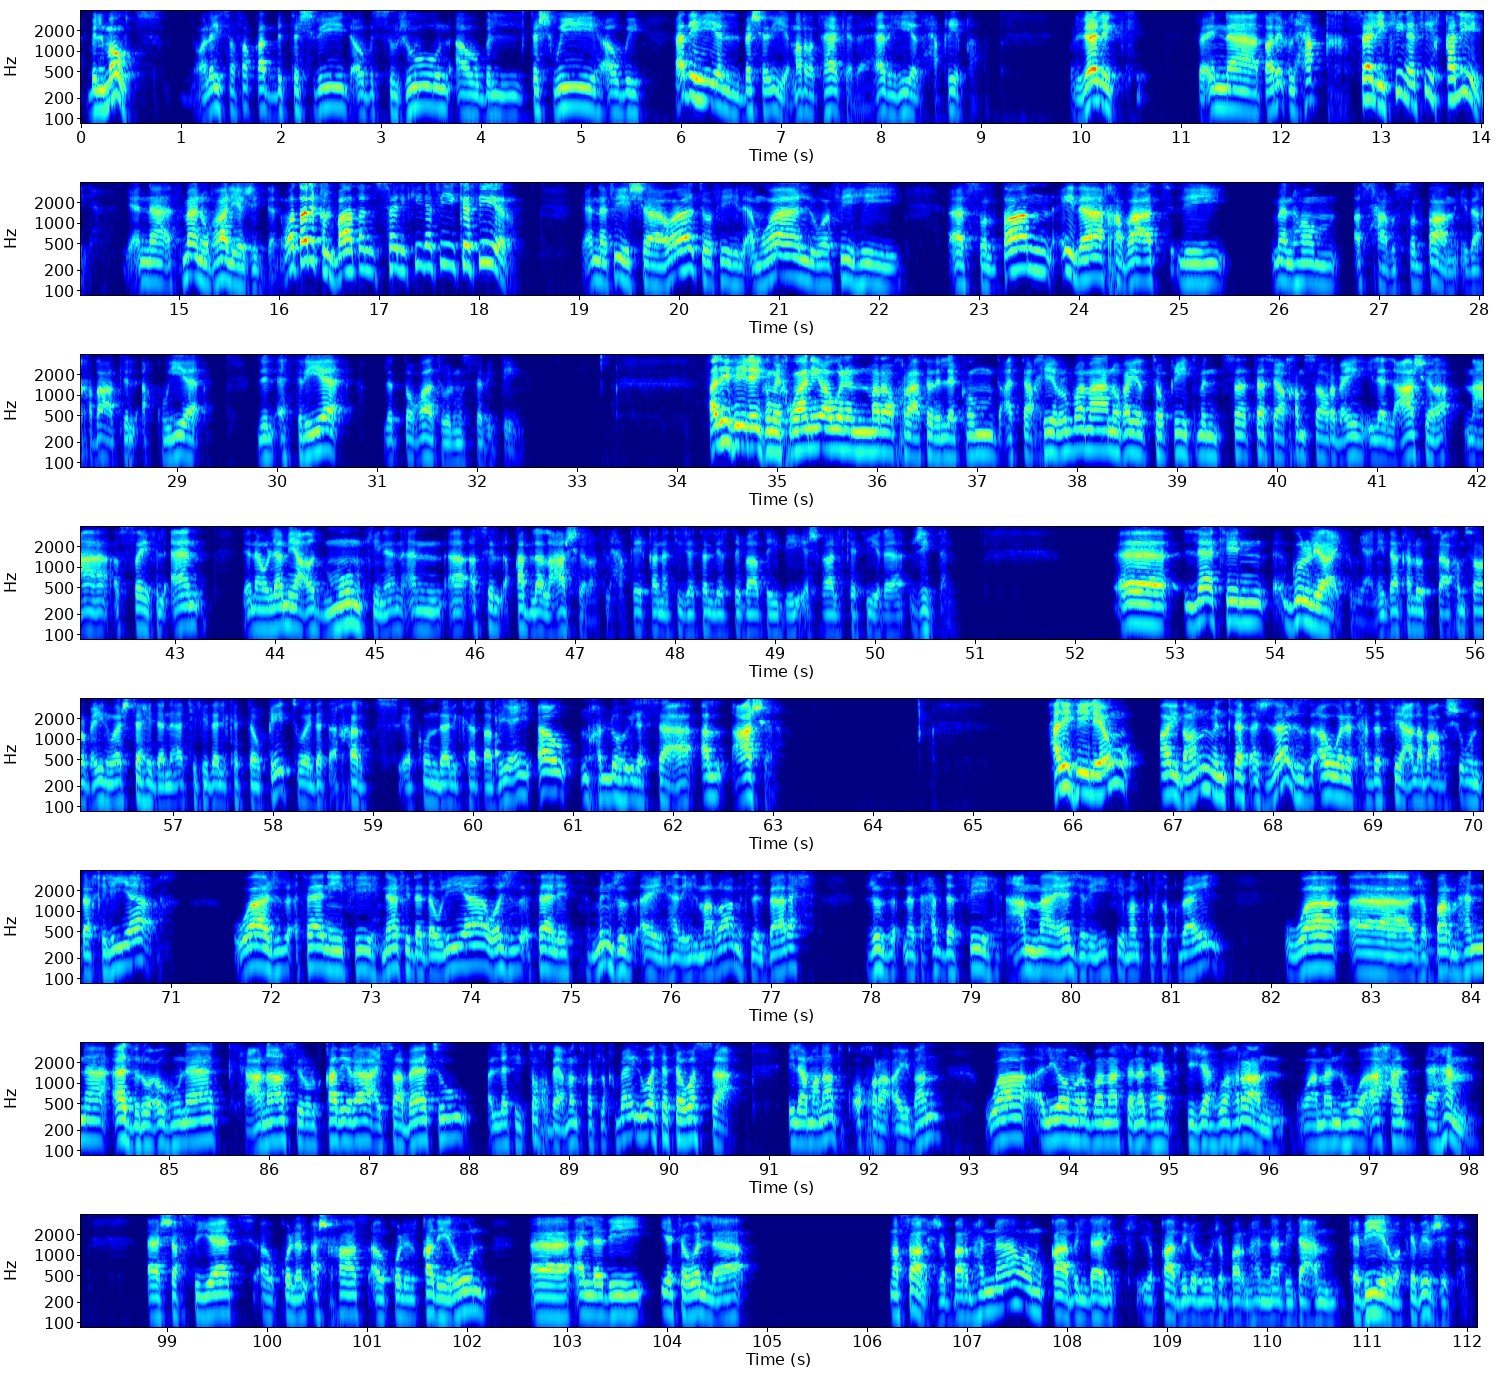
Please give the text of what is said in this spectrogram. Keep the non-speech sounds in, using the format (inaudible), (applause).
بالموت وليس فقط بالتشريد أو بالسجون أو بالتشويه أو ب هذه هي البشرية مرت هكذا هذه هي الحقيقة ولذلك فإن طريق الحق سالكين فيه قليل لأن أثمانه غالية جدا. وطريق الباطل سالكين فيه كثير لأن فيه الشهوات وفيه الأموال وفيه السلطان إذا خضعت لمن هم أصحاب السلطان إذا خضعت للأقوياء للأثرياء للطغاة والمستبدين. حديثي إليكم إخواني. أولا مرة أخرى أعتذر لكم. على التأخير ربما نغير التوقيت من 9:45 إلى العاشرة مع الصيف الآن لأنه لم يعد ممكنا أن أصل قبل العاشرة. في الحقيقة نتيجة لارتباطي بأشغال كثيرة جدا. أه لكن قولوا لي رأيكم يعني. إذا خلوا 9:45 وأجتهد أن آتي في ذلك التوقيت وإذا تأخرت يكون ذلك طبيعي أو نخلوه إلى الساعة العاشرة. حديثي اليوم أيضا من ثلاث أجزاء جزء أول أتحدث فيه على بعض الشؤون الداخلية وجزء ثاني فيه نافذة دولية وجزء ثالث من جزئين هذه المرة مثل البارح. جزء نتحدث فيه عما يجري في منطقة القبائل وجبار مهنا أذرع هناك عناصر القذرة عصاباته التي تخضع منطقة القبائل وتتوسع إلى مناطق أخرى أيضا. واليوم ربما سنذهب في اتجاه وهران ومن هو أحد أهم الشخصيات أو قل الأشخاص أو قل القديرون آه الذي يتولى مصالح جبار مهنا ومقابل ذلك يقابله جبار مهنا بدعم كبير وكبير جدا.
